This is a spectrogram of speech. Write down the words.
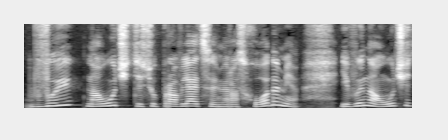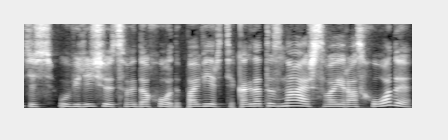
вы научитесь управлять своими расходами, и вы научитесь увеличивать свои доходы. Поверьте, когда ты знаешь свои расходы,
